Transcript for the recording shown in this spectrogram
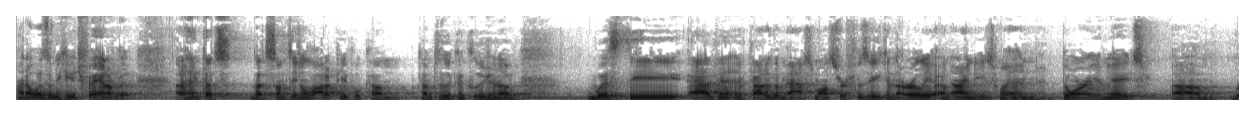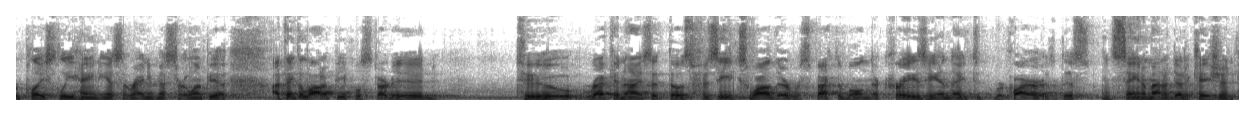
And I wasn't a huge fan of it. And I think that's that's something a lot of people come come to the conclusion of. With the advent of kind of the mass monster physique in the early 90s when Dorian Yates um, replaced Lee Haney as the reigning Mr. Olympia, I think a lot of people started to recognize that those physiques, while they're respectable and they're crazy and they require this insane amount of dedication,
